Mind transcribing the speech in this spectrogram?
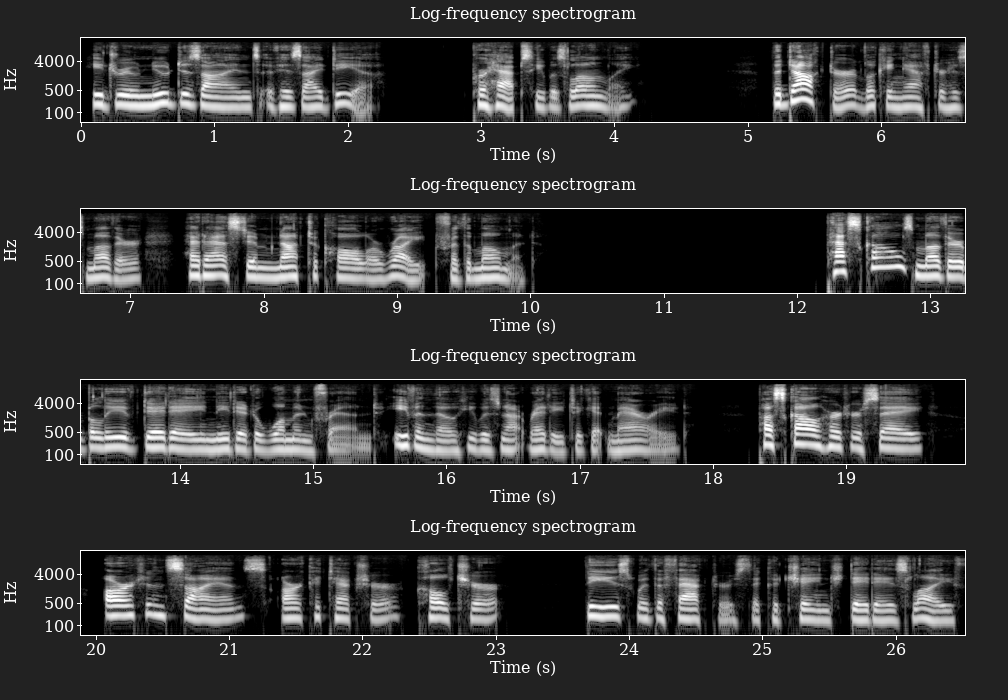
he drew new designs of his idea. Perhaps he was lonely. The doctor, looking after his mother, had asked him not to call or write for the moment. Pascal's mother believed Dede needed a woman friend, even though he was not ready to get married. Pascal heard her say, Art and science, architecture, culture, these were the factors that could change Dede's life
